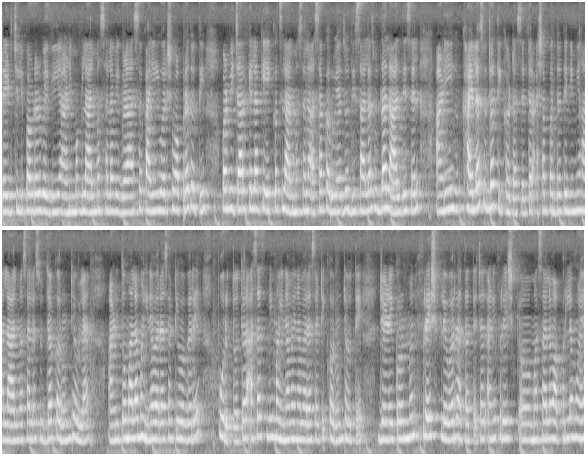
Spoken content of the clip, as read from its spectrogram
रेड चिली पावडर वेगळी आणि मग लाल मसाला वेगळा असं काही वर्ष वापरत होती. पण विचार केला की एकच लाल मसाला असा करूया जो दिसायला सुद्धा लाल दिसेल आणि खायला सुद्धा तिखट असेल. तर अशा पद्धतीने मी हा लाल मसालासुद्धा करून ठेवला आहे आणि तो मला महिन्याभरासाठी वगैरे पुरतो. तर असाच मी महिना महिनाभरासाठी करून ठेवते. जेणेकरून मग फ्रेश फ्लेवर राहतात त्याच्यात आणि फ्रेश मसाला वापरल्यामुळे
